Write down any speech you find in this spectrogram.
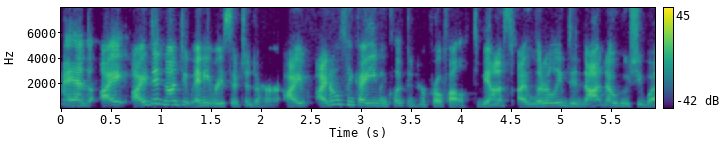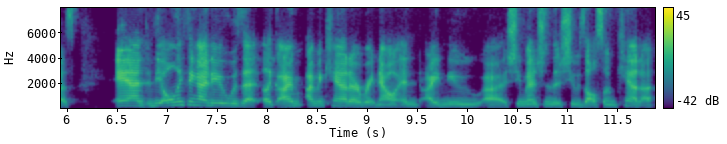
and I I did not do any research into her. I I don't think I even clicked on her profile to be honest. I literally did not know who she was. And the only thing I knew was that like I'm I'm in Canada right now and I knew uh, she mentioned that she was also in Canada.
